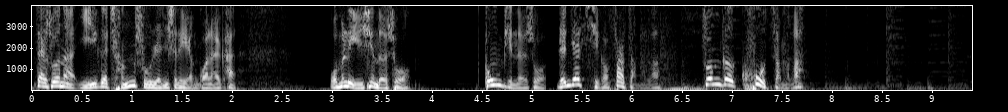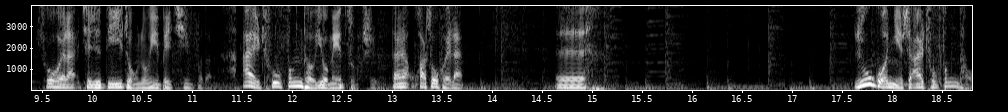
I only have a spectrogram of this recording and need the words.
再说呢，以一个成熟人士的眼光来看，我们理性的说，公平的说，人家起个范儿怎么了？装个酷怎么了？说回来，这是第一种容易被欺负的，爱出风头又没组织。当然，话说回来，呃，如果你是爱出风头，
